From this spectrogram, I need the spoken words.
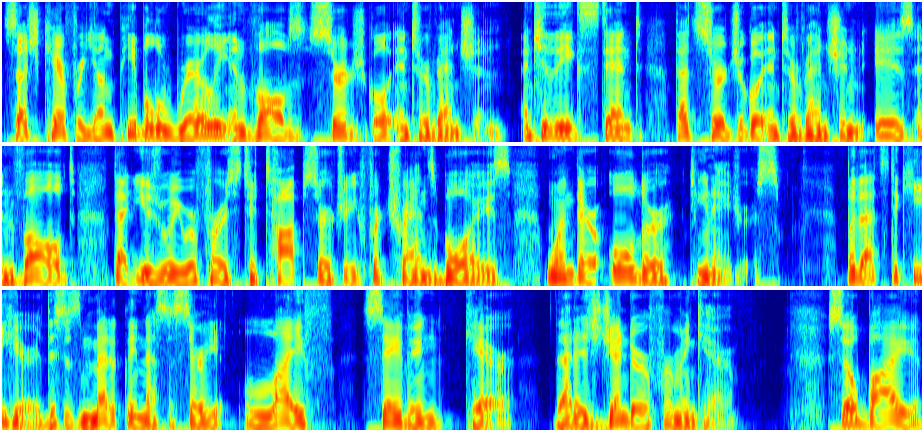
Such care for young people rarely involves surgical intervention. And to the extent that surgical intervention is involved, that usually refers to top surgery for trans boys when they're older teenagers. But that's the key here. This is medically necessary, life saving care. That is gender affirming care. So by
